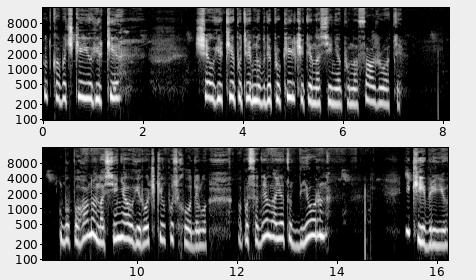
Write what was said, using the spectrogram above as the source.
Тут кабачки і огірки. Ще огірки потрібно буде прокільчити, насіння понасаджувати. Бо погано насіння огірочків посходило. А посадила я тут бьорн і кібрію.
